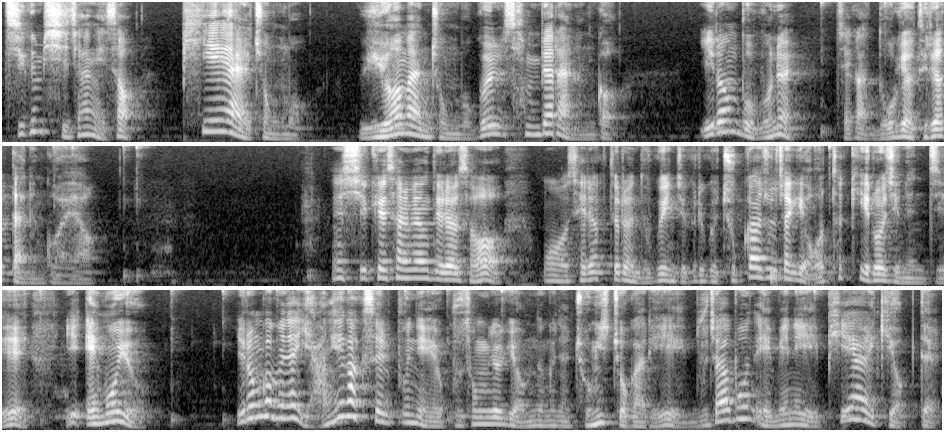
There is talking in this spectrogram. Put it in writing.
지금 시장에서 피해야 할 종목, 위험한 종목을 선별하는 거 이런 부분을 제가 녹여드렸다는 거예요. 쉽게 설명드려서 뭐 세력들은 누구인지 그리고 주가 조작이 어떻게 이루어지는지 이 MOU 이런 거 그냥 양해각서일 뿐이에요. 구속력이 없는 그냥 종이 쪼가리 무자본 M&A 할 기업들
